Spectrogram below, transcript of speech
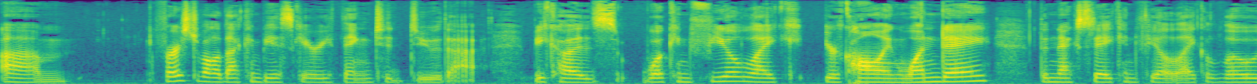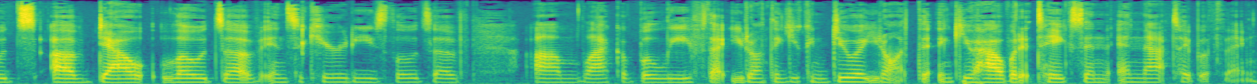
um, first of all, that can be a scary thing to do that because what can feel like you're calling one day, the next day can feel like loads of doubt, loads of insecurities, loads of um, lack of belief that you don't think you can do it, you don't think you have what it takes, and, and that type of thing.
